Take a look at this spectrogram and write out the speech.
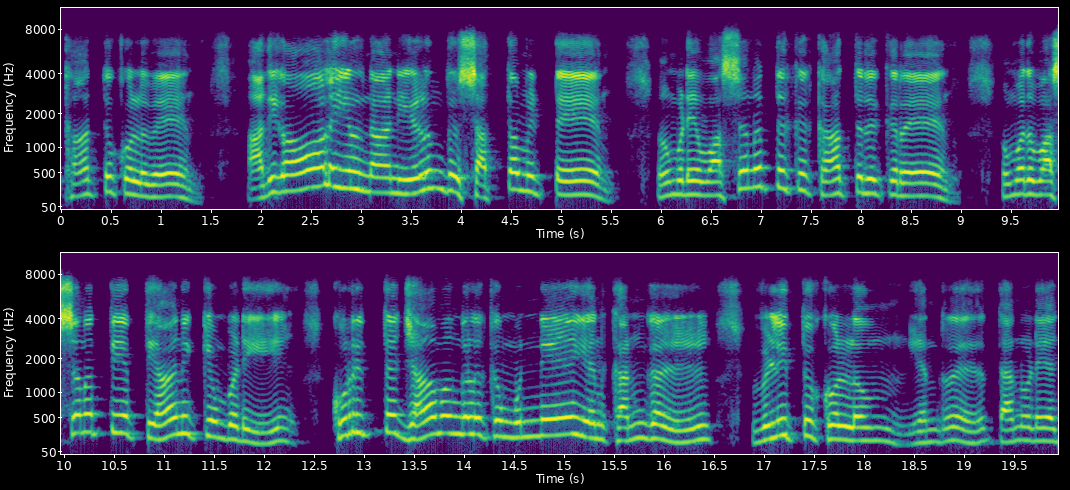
காத்து கொள்ளுவேன் அதிகாலையில் நான் எழுந்து சத்தமிட்டேன். உம்முடைய வசனத்துக்கு காத்திருக்கிறேன். உமது வசனத்தை தியானிக்கும்படி குறித்த ஜாமங்களுக்கு முன்னே என் கண்கள் விழித்து கொள்ளும் என்று தன்னுடைய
